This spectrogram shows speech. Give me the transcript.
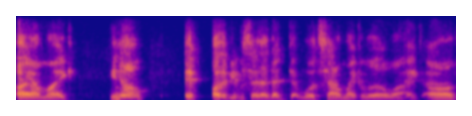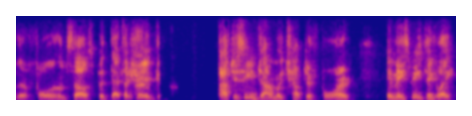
I- I'm like, you know, if other people say that, that, that would sound like a little like, oh, they're full of themselves. But that's actually a good. After seeing John Wick Chapter Four, it makes me think like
